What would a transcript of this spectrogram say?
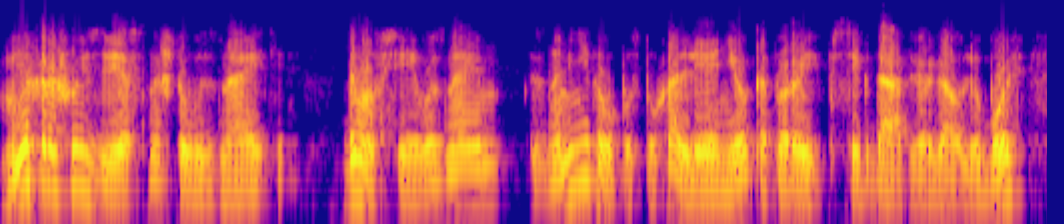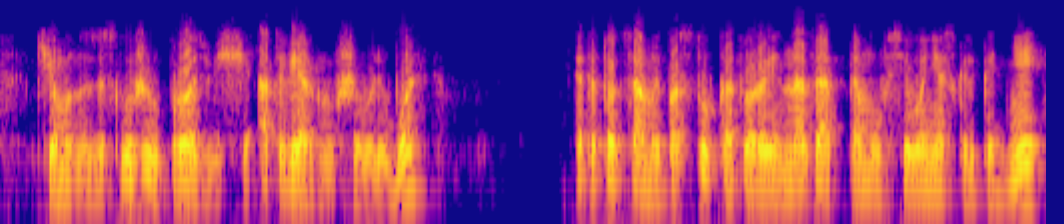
Мне хорошо известно, что вы знаете, да мы все его знаем, знаменитого пастуха Ленью, который всегда отвергал любовь, чем он и заслужил прозвище «отвергнувшего любовь», это тот самый пастух, который назад тому всего несколько дней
